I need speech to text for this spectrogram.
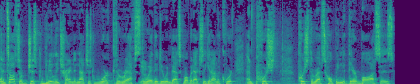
And it's also just really trying to not just work the refs yeah. the way they do in basketball, but actually get on the court and push, push the refs, hoping that their bosses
